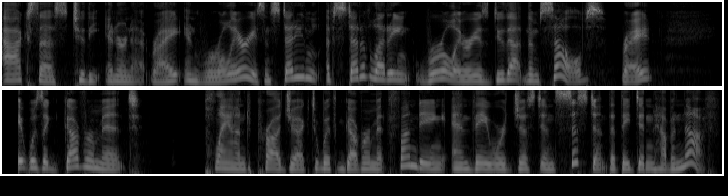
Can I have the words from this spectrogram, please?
access to the internet, right, in rural areas. Instead, instead of letting rural areas do that themselves, right, it was a government planned project with government funding, and they were just insistent that they didn't have enough.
